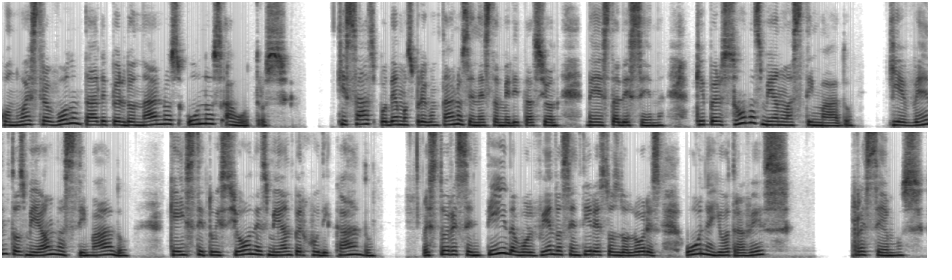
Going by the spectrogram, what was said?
con nuestra voluntad de perdonarnos unos a otros. Quizás podemos preguntarnos en esta meditación de esta decena, ¿qué personas me han lastimado? ¿Qué eventos me han lastimado? ¿Qué instituciones me han perjudicado? Estoy resentida volviendo a sentir estos dolores una y otra vez. Recemos.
